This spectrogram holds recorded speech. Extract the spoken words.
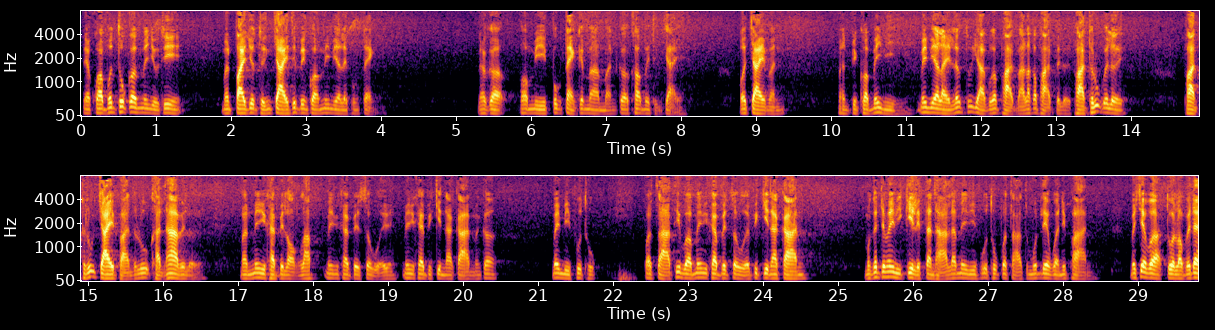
เนี่ยความพ้นทุกข์ก็มันอยู่ที่มันไปจนถึงใจที่เป็นความไม่มีอะไรปรุงแต่ง แล้วก็พอมีปรุงแต่งขึ้นมามันก็เข้าไม่ถึงใจ เพราะใจมันมันเป็นความไม่มี ไม่มีอะไรแล้วทุกอย่างมันก็ผ่านมาแล้วก็ผ่านไปเลย ผ่านทะลุไปเลย ผ่านทะลุใจผ่านทะลุขันห้าไปเลย มันไม่มีใครไปรองรับ ไม่มีใครไปเสวย ไม่มีใครไปกินอาการ มันก็ไม่มีผู้ทุกข์ภาษาที่ว่าไม่มีใครเป็นเสวยไปกินอาการ มันก็จะไม่มีกิเลสตัณหา และไม่มีผู้ทุกข์ภาษาสมมติเรียกว่านิพพาน ไม่ใช่ว่าตัวเราไปได้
